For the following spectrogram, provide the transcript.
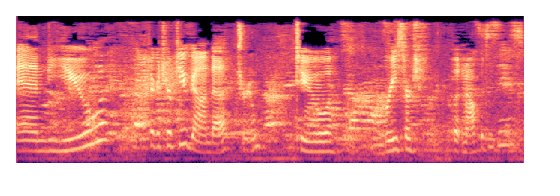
And you took a trip to Uganda. True. To research foot and mouth disease.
